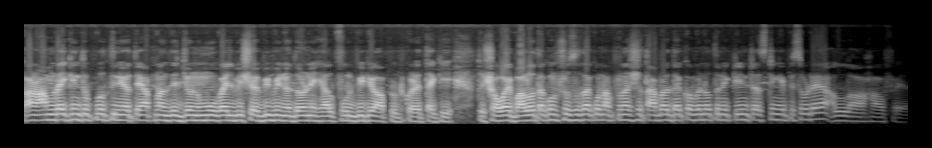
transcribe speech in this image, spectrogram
কারণ আমরাই কিন্তু প্রতিনিয়ত আপনাদের জন্য মোবাইল বিষয়ে বিভিন্ন ধরনের হেল্পফুল ভিডিও আপলোড করে থাকি। তো সবাই ভালো থাকুন, সুস্থ থাকুন। আপনার সাথে আবার দেখা হবে নতুন একটি ইন্টারেস্টিং এপিসোডে আল্লাহ হাফেজ।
